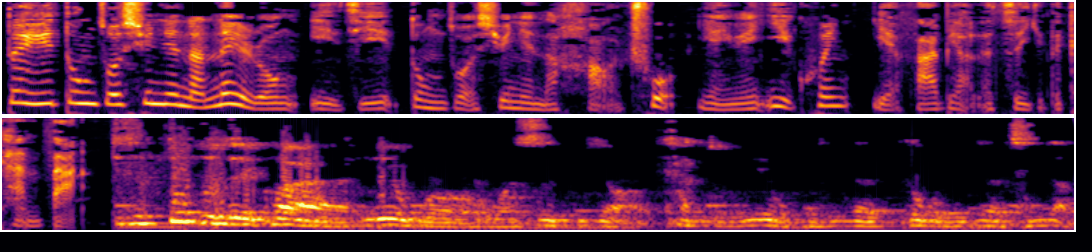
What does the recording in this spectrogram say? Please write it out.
对于动作训练的内容以及动作训练的好处，演员易坤也发表了自己的看法。其实动作这一块，因为我我是比较看重，因为我本身的跟我的这个成长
